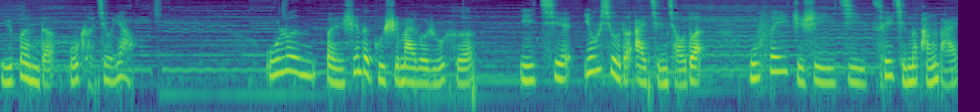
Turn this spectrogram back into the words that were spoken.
愚笨的无可救药。无论本身的故事脉络如何，一切优秀的爱情桥段。无非只是一记催情的旁白。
